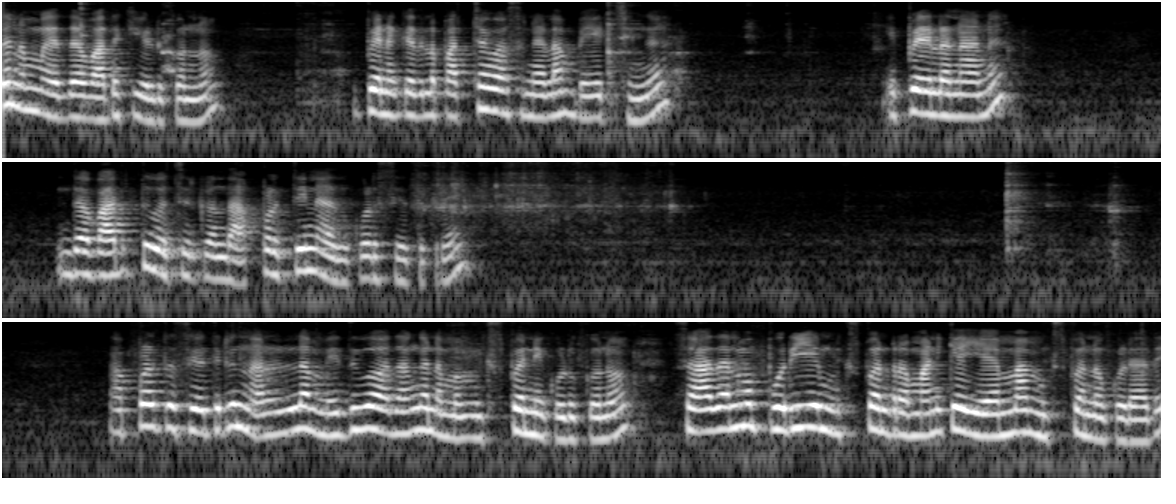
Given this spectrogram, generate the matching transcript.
தான் நம்ம இதை வதக்கி எடுக்கணும். இப்போ எனக்கு இதில் பச்சை வாசனை எல்லாம் போயிடுச்சுங்க. இப்போ இதில் நான் இந்த வறுத்து வச்சுருக்க அந்த அப்பளத்தையும் நான் அது கூட சேர்த்துக்கிறேன். அப்பளத்தை சேர்த்துட்டு நல்லா மெதுவாக தாங்க நம்ம மிக்ஸ் பண்ணி கொடுக்கணும். சாதாரணமாக பொரியல் மிக்ஸ் பண்ணுற மணிக்க ஏமா மிக்ஸ் பண்ணக்கூடாது.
